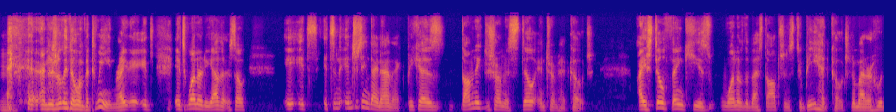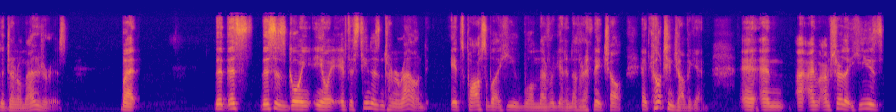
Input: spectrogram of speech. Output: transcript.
mm. and there's really no in between, right? It's it's one or the other. So it's it's an interesting dynamic because Dominic Ducharme is still interim head coach. I still think he's one of the best options to be head coach, no matter who the general manager is. But that this this is going, you know, if this team doesn't turn around, it's possible that he will never get another NHL head coaching job again. And, and I, am I'm sure that he's,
